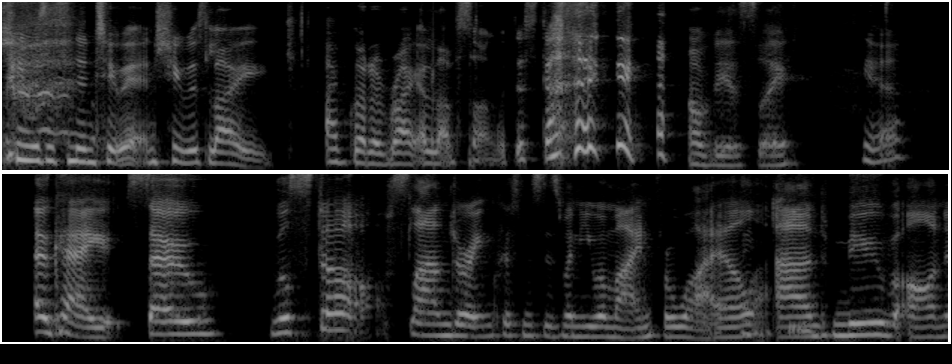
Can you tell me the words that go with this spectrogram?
She was listening to it and she was like, I've got to write a love song with this guy. Obviously. Yeah. Okay, so we'll stop slandering Christmases when you were mine for a while and move on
